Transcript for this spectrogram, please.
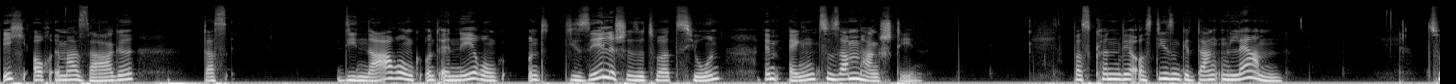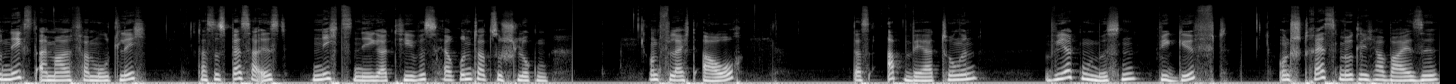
ich auch immer sage, dass die Nahrung und Ernährung und die seelische Situation im engen Zusammenhang stehen. Was können wir aus diesen Gedanken lernen? Zunächst einmal vermutlich, dass es besser ist, nichts Negatives herunterzuschlucken und vielleicht auch, dass Abwertungen wirken müssen wie Gift und Stress möglicherweise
